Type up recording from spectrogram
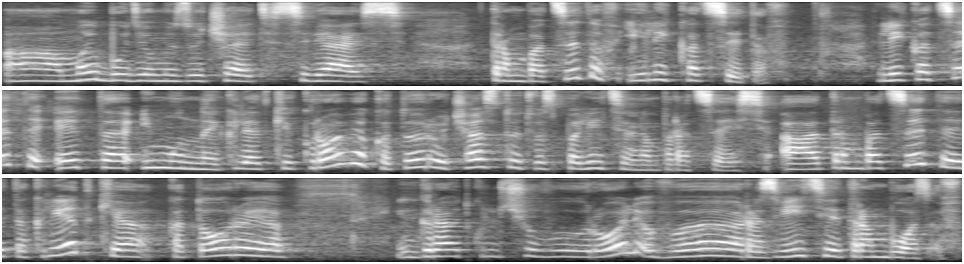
а, мы будем изучать связь тромбоцитов и лейкоцитов. Лейкоциты – это иммунные клетки крови, которые участвуют в воспалительном процессе, а тромбоциты – это клетки, которые играют ключевую роль в развитии тромбозов.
